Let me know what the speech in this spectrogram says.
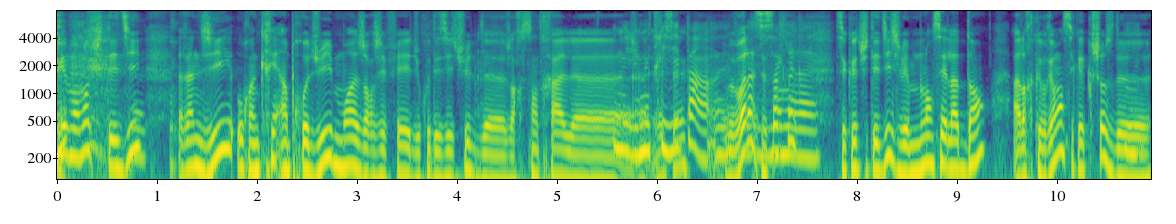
quel moment tu t'es dit, Ranji, on va créer un produit. Moi, genre, j'ai fait du coup des études, euh, genre centrale. euh, mais je maîtrisais pas. hein, euh, Mais voilà, c'est ça manière, euh, C'est que tu t'es dit, je vais me lancer là-dedans, alors que vraiment, c'est quelque chose de.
